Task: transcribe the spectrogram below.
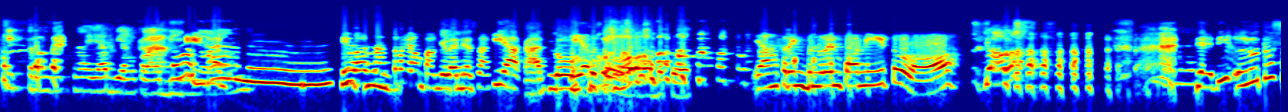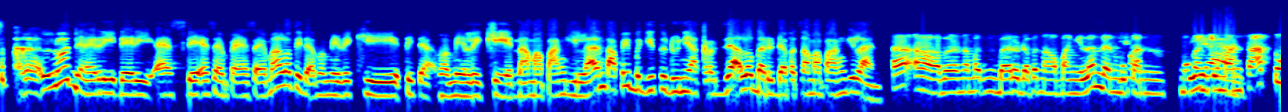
Akik ternyata ya biang keladinya. Iwan Sastro yang panggilannya Sakia kan lo. Iya betul, betul. Yang sering benerin poni itu loh. Ya Allah. Jadi lu tuh lu dari dari SD SMP SMA lo tidak memiliki tidak memiliki nama panggilan tapi begitu dunia kerja lo baru dapat nama panggilan. Ah, ah, baru nama baru dapat nama panggilan dan Iya. bukan bukan Iya. cuma satu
